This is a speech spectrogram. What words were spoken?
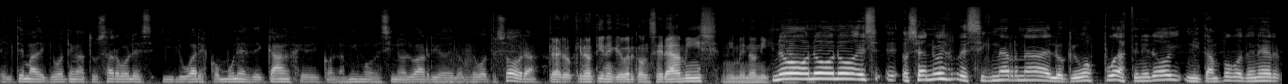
el tema de que vos tengas tus árboles y lugares comunes de canje con los mismos vecinos del barrio de lo que vos te sobra. Claro, que no tiene que ver con ser amish ni menonista. No, no, no, es, eh, o sea, no es resignar nada de lo que vos puedas tener hoy, ni tampoco tener,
